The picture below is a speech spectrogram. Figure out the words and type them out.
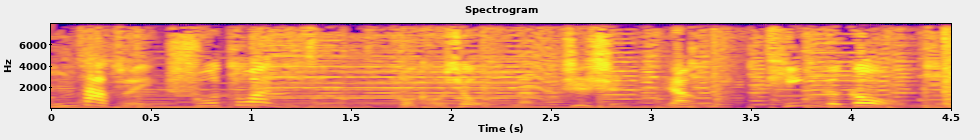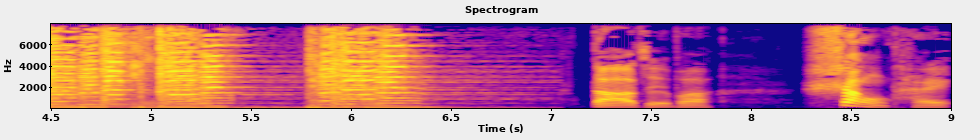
王大嘴说段子，脱口秀冷知识，让你听个够。大嘴巴上台，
